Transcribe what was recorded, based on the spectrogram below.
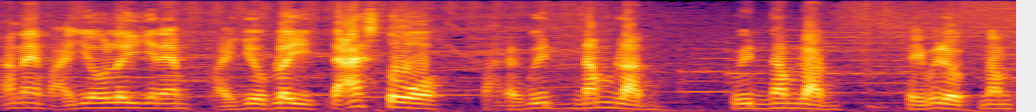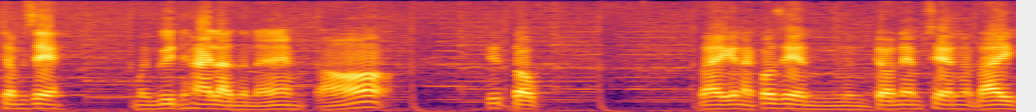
Anh em phải vô ly anh em phải vô ly đá tour phải win 5 lần win 5 lần thì mới được 500 gen. Mình win hai lần rồi anh em. Đó tiếp tục. Đây cái này có gen mình cho anh em xem ở đây.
